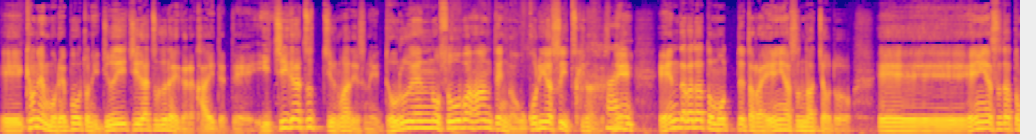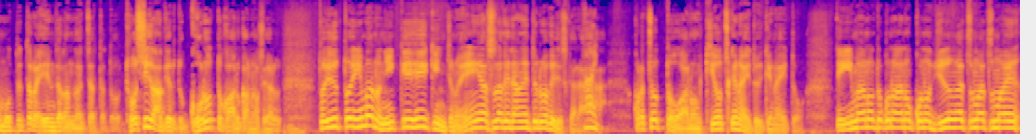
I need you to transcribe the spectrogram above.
えー、去年もレポートに11月ぐらいから書いてて、1月っていうのはですね、ドル円の相場反転が起こりやすい月なんですね。はい、円高だと思ってたら円安になっちゃうと、えー、円安だと思ってたら円高になっちゃったと、年が明けるとゴロッと変わる可能性がある。うん、というと、今の日経平均っていうのは円安だけで上げてるわけですから、はいこれちょっとあの気をつけないといけないと。で、今のところあの、この10月末前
